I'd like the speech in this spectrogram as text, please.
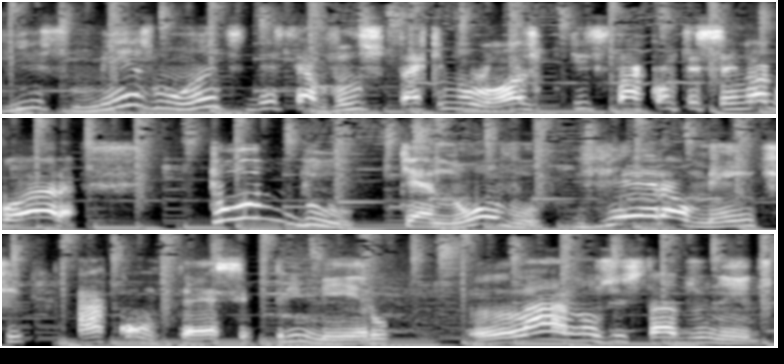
disso, mesmo antes desse avanço tecnológico que está acontecendo agora. Tudo que é novo geralmente acontece primeiro lá nos Estados Unidos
